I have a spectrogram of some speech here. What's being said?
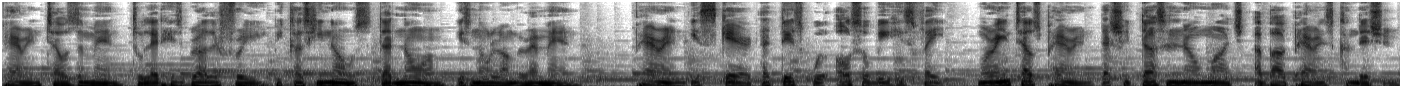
Perrin tells the man to let his brother free because he knows that Noam is no longer a man. Perrin is scared that this will also be his fate Moiraine tells Perrin that she doesn't know much about Perrin's condition,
